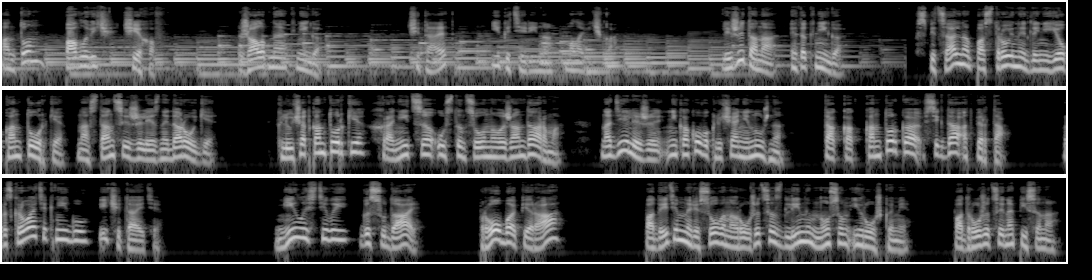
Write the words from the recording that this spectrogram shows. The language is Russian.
Антон Павлович Чехов. Жалобная книга. Читает Екатерина Маловичка. Лежит она, эта книга, в специально построенной для нее конторке на станции железной дороги. Ключ от конторки хранится у станционного жандарма. На деле же никакого ключа не нужно, так как конторка всегда отперта. Раскрывайте книгу и читайте. «Милостивый государь! Проба пера!» Под этим нарисована рожица с длинным носом и рожками. Под рожицей написано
